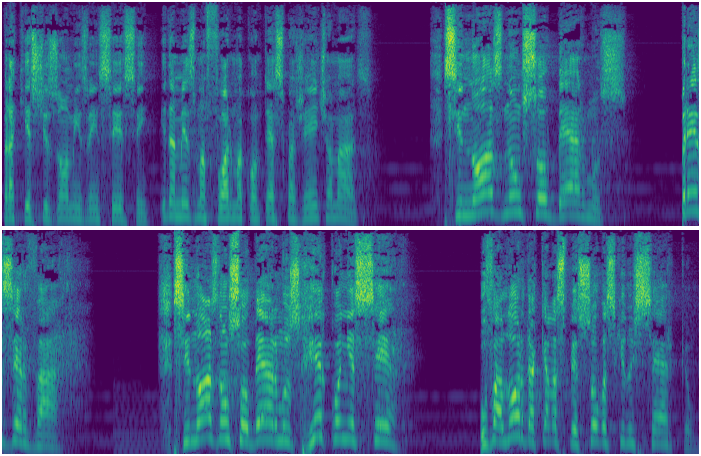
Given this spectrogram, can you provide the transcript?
para que estes homens vencessem, e da mesma forma acontece com a gente, amados. Se nós não soubermos preservar, se nós não soubermos reconhecer, o valor daquelas pessoas que nos cercam.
